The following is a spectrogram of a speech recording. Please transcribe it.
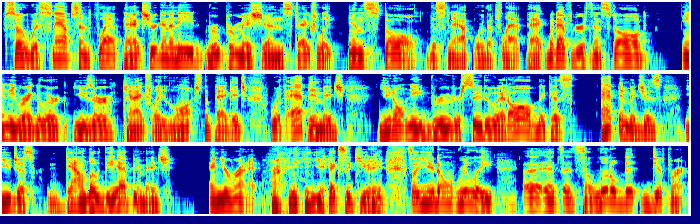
So with snaps and flatpaks, you're going to need root permissions to actually install the snap or the flatpak. But after it's installed, any regular user can actually launch the package. With App Image, you don't need root or sudo at all because app images, you just download the app image and you run it, right? you execute it. So you don't really. Uh, it's it's a little bit different.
